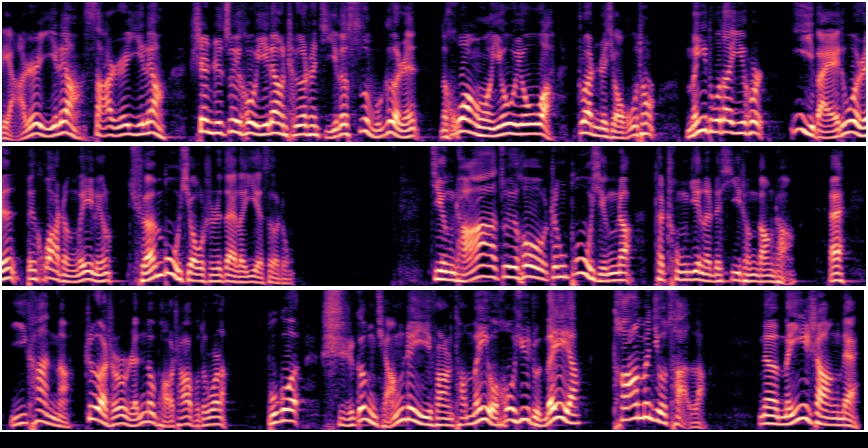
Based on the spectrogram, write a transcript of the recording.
俩人一辆，仨人一辆，甚至最后一辆车上挤了四五个人，那晃晃悠悠啊，转着小胡同。没多大一会儿，一百多人被化整为零，全部消失在了夜色中。警察最后正步行着，他冲进了这西城钢厂。哎，一看呐，这时候人都跑差不多了。不过史更强这一方他没有后续准备呀，他们就惨了。那没伤的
